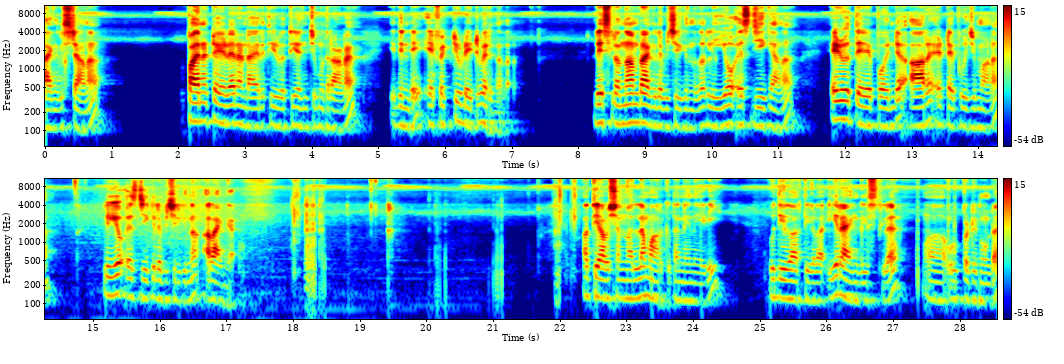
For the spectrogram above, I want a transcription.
റാങ്ക് ലിസ്റ്റാണ് പതിനെട്ട് ഏഴ് രണ്ടായിരത്തി ഇരുപത്തി അഞ്ച് മുതലാണ് ഇതിന്റെ എഫക്റ്റീവ് ഡേറ്റ് വരുന്നത്. ലിസ്റ്റിൽ ഒന്നാം റാങ്ക് ലഭിച്ചിരിക്കുന്നത് ലിയോ എസ് ജിക്കാണ്. എഴുപത്തേഴ് പോയിന്റ് ആറ് എട്ട് പൂജ്യമാണ് ലിയോ എസ് ജിക്ക് ലഭിച്ചിരിക്കുന്ന റാങ്ക്. അത്യാവശ്യം നല്ല മാർക്ക് തന്നെ നേടി ഉദ്യോഗാർത്ഥികൾ ഈ റാങ്ക് ലിസ്റ്റിൽ ഉൾപ്പെട്ടിട്ടുണ്ട്.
